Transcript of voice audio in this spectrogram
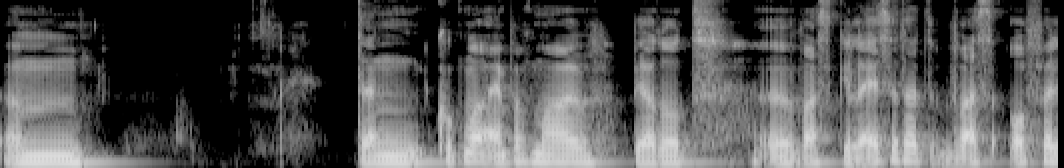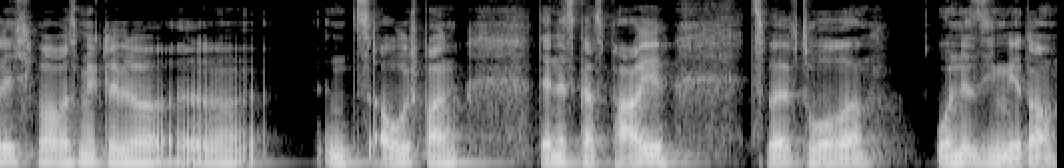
Ähm, dann gucken wir einfach mal, wer dort äh, was geleistet hat. Was auffällig war, was mir gleich wieder äh, ins Auge sprang, Dennis Gaspari, zwölf Tore, ohne sieben Meter.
